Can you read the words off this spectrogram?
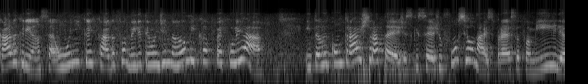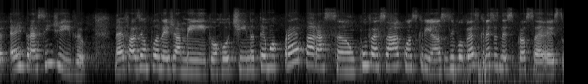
Cada criança é única e cada família tem uma dinâmica peculiar. Então, encontrar estratégias que sejam funcionais para essa família é imprescindível. Né? Fazer um planejamento, uma rotina, ter uma preparação, conversar com as crianças, envolver as crianças nesse processo,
